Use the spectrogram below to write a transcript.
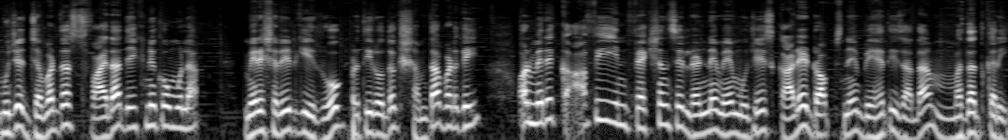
मुझे ज़बरदस्त फ़ायदा देखने को मिला। मेरे शरीर की रोग प्रतिरोधक क्षमता बढ़ गई और मेरे काफ़ी इन्फेक्शन से लड़ने में मुझे इस काढ़े ड्रॉप्स ने बेहद ही ज़्यादा मदद करी।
